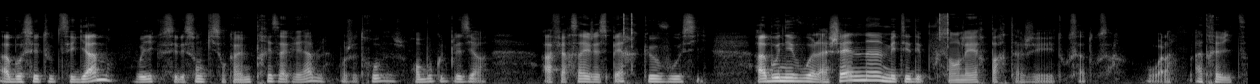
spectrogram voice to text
à bosser toutes ces gammes. Vous voyez que c'est des sons qui sont quand même très agréables, moi je trouve, je prends beaucoup de plaisir à faire ça et j'espère que vous aussi. Abonnez-vous à la chaîne, mettez des pouces en l'air, partagez, tout ça, tout ça. Voilà, à très vite.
